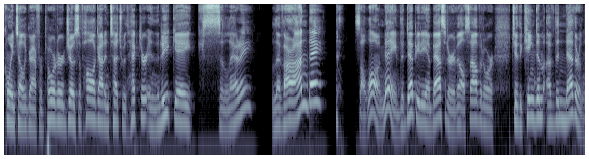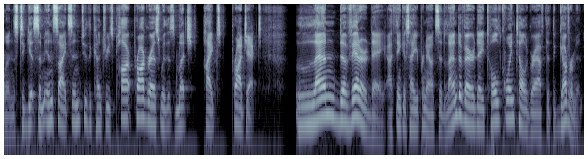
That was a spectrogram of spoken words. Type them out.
Cointelegraph reporter Joseph Hall got in touch with Hector Enrique Celere Levarande. It's a long name, the deputy ambassador of El Salvador to the Kingdom of the Netherlands, to get some insights into the country's po- progress with its much hyped project. Landaverde, I think is how you pronounce it. Landaverde told Cointelegraph that the government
